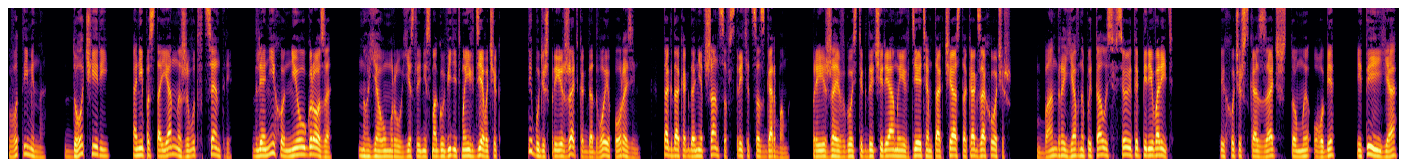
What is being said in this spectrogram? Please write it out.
Вот именно, дочери. Они постоянно живут в центре. Для них он не угроза. Но я умру, если не смогу видеть моих девочек. Ты будешь приезжать, когда двое порознь. Тогда, когда нет шансов встретиться с Гарбом. Приезжай в гости к дочерям и их детям так часто, как захочешь. Бандра явно пыталась все это переварить. Ты хочешь сказать, что мы обе, и ты, и я,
